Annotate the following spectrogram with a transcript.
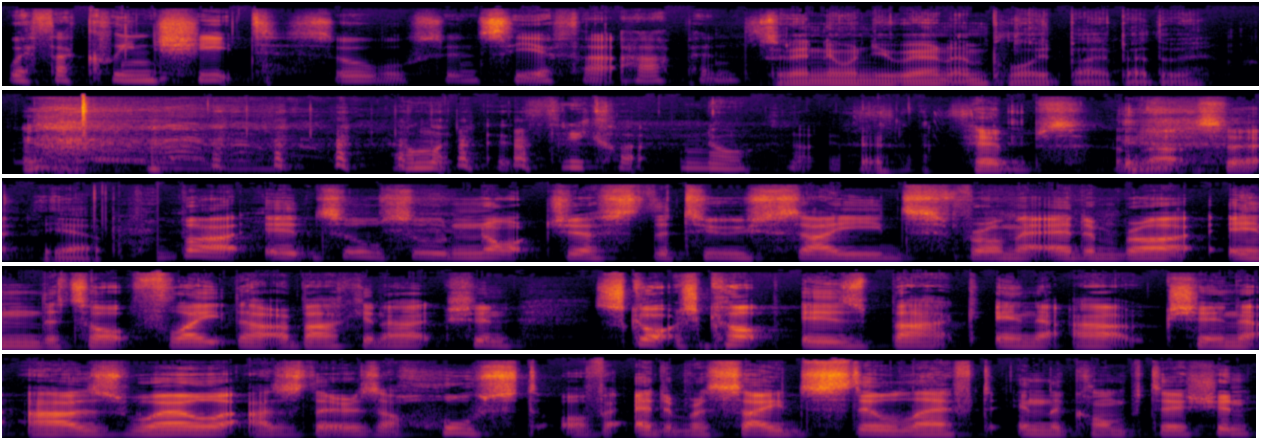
with a clean sheet. So we'll soon see if that happens. Is there anyone you weren't employed by, by the way? Uh, three club. No, not Hibs, and that's it. Yep. But it's also not just the two sides from Edinburgh in the top flight that are back in action. Scottish Cup is back in action as well, as there is a host of Edinburgh sides still left in the competition.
